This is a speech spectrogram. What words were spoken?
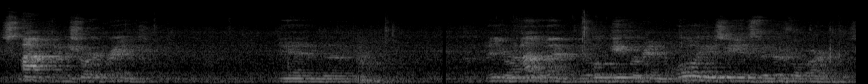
stopped in a short range. And uh, then you run out of them. You look deeper in, all you see is the neutral particles.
